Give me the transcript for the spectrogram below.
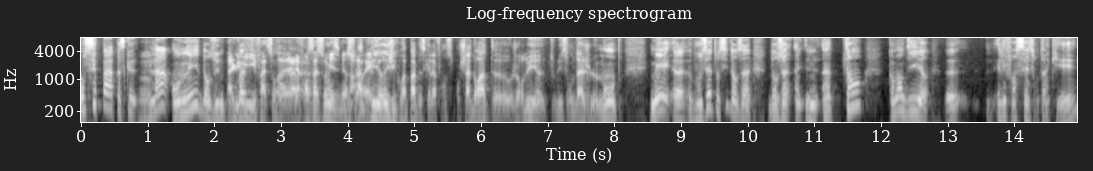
On ne sait pas parce que hum. là, on est dans une. Bah lui, façon, euh, la France insoumise, bien sûr. A priori, j'y crois pas parce que la France penche à droite. Euh, aujourd'hui, tous les sondages le montrent. Mais vous êtes aussi dans un dans un, un temps, comment dire, les Français sont inquiets.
